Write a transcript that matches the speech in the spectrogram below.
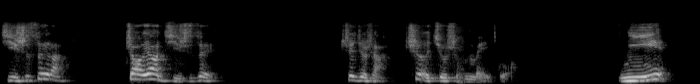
几十岁了，照样几十岁。这就是啊，这就是美国。你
